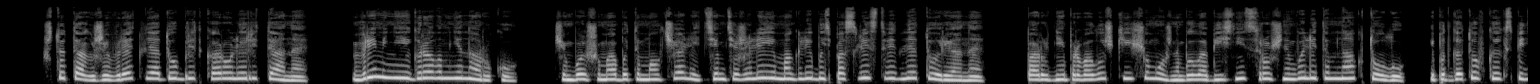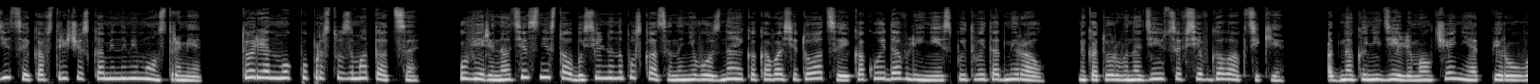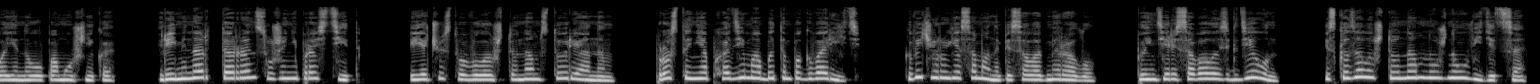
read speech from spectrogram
что также вряд ли одобрит король Ритана. Времени играло мне на руку. Чем больше мы об этом молчали, тем тяжелее могли быть последствия для Ториана. Пару дней проволочки еще можно было объяснить срочным вылетом на Актолу и подготовкой экспедиции ко встрече с каменными монстрами. Ториан мог попросту замотаться. Уверен, отец не стал бы сильно напускаться на него, зная, какова ситуация и какое давление испытывает адмирал, на которого надеются все в галактике. Однако недели молчания от первого военного помощника Реминард Торренс уже не простит, и я чувствовала, что нам с Торианом Просто необходимо об этом поговорить. К вечеру я сама написала адмиралу, поинтересовалась, где он, и сказала, что нам нужно увидеться.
